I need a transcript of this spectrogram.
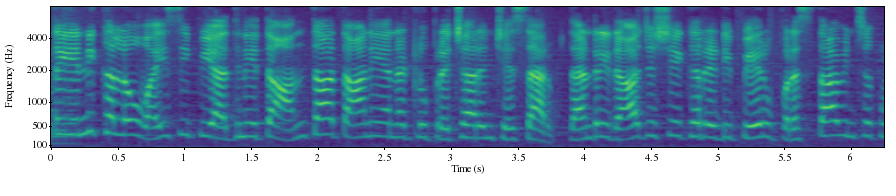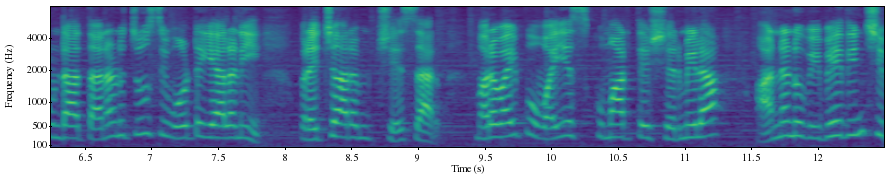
గత ఎన్నికల్లో వైసీపీ అధినేత అంతా తానే అన్నట్లు ప్రచారం చేశారు. తండ్రి రాజశేఖర్ రెడ్డి పేరు ప్రస్తావించకుండా తనను చూసి ఓటేయాలని ప్రచారం చేశారు. మరోవైపు వైఎస్ కుమార్తె షర్మిల అన్నను విభేదించి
